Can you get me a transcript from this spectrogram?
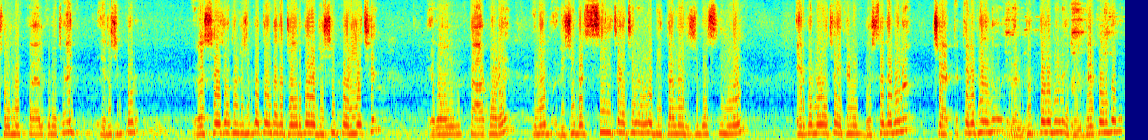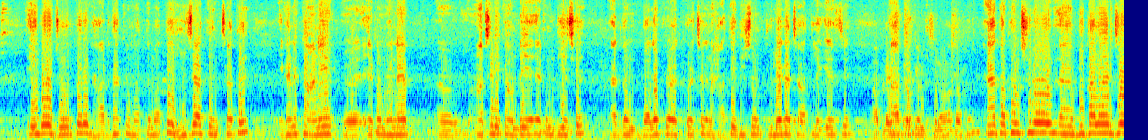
সৌমিক পায়ালকে বলছে, এই রিসিভ কর। এবার সে যখন রিসিভ করতেন তাকে জোর করে রিসিভ করিয়েছেন এবং তারপরে উনি রিসিভের সিল চাইছেন আমরা বিদ্যালয়ে রিসিভের সিল নেই। এরপর বলছে এখানে বসতে দেবো না চেয়ারটা টেনে ফেলে দেবো এখানে ঢুকতে দেবো না এখানে বের করে দেবো। এই বলে জোর করে ঘাট ধাক্কা মারতে মারতে হিজড়াতে হিজড়াতে এখানে কানে এরকম ধরনের আহ, আঁচড়ি কামড়ে এরকম দিয়েছে একদম বল প্রয়োগ করেছে এখানে হাতে ভীষণ ফুলে গেছে হাত লেগে গেছে হ্যাঁ তখন ছিল বিদ্যালয়ের যে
